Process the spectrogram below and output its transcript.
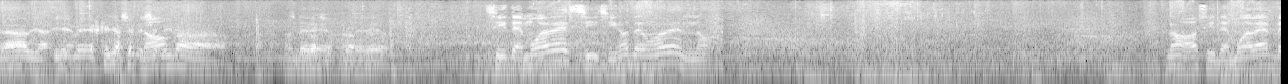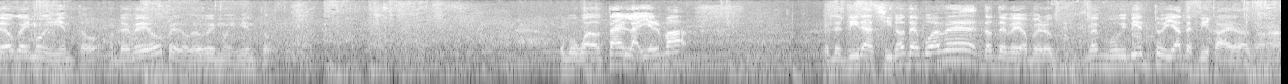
rabia. Y eh, es que ya se, No. me iba. No se te me iba veo, a no soplar, te veo. Si te mueves, sí. Si no te mueves, no. No, si te mueves veo que hay movimiento. No te veo, pero veo que hay movimiento. Como cuando estás en la hierba, que te tiras. Si no te mueves, no te veo, pero ves movimiento y ya te fijas en esa zona.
